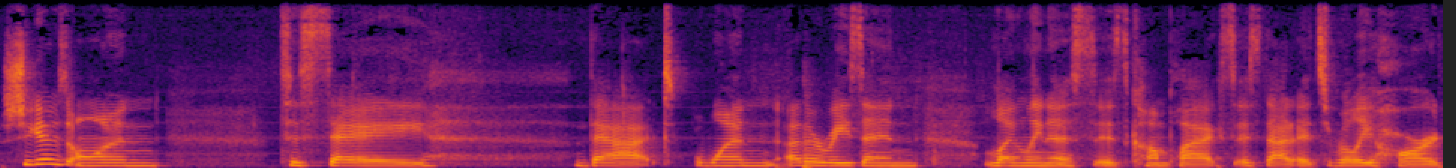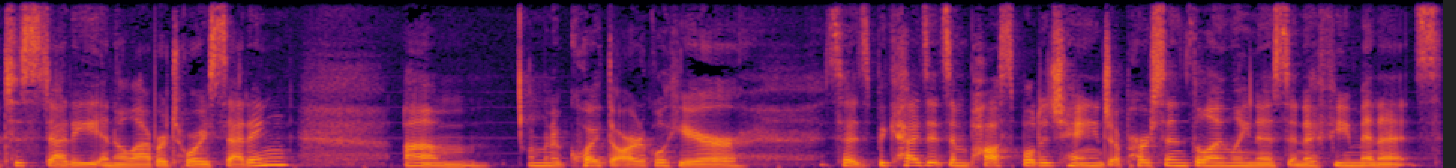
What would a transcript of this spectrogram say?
she goes on to say that one other reason loneliness is complex is that it's really hard to study in a laboratory setting. Um, I'm going to quote the article here. It says, Because it's impossible to change a person's loneliness in a few minutes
